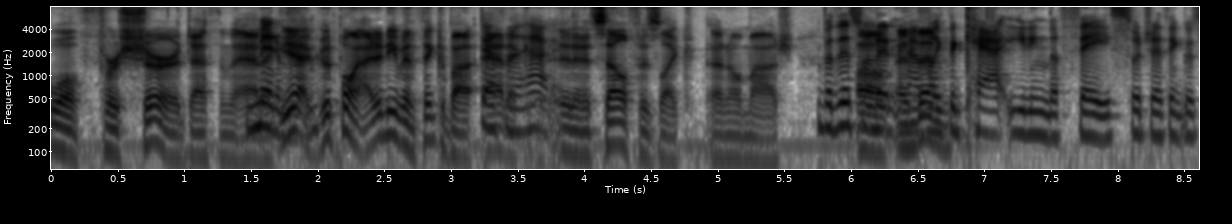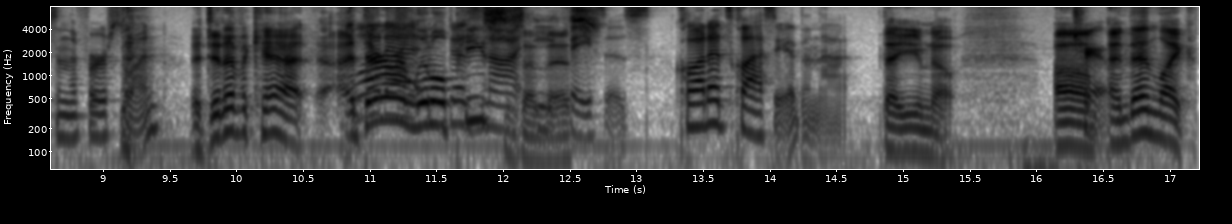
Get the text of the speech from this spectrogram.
Well, for sure, Death in the Attic. Minimum. Yeah, good point. I didn't even think about Death in attic, the Attic. in itself is like an homage. But this one Um, didn't have then- like the cat eating the face, which I think was in the first one. It did have a cat. Uh, there are little does pieces not of eat this Faces. Claudette's classier than that. that you know. Um, True. And then like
